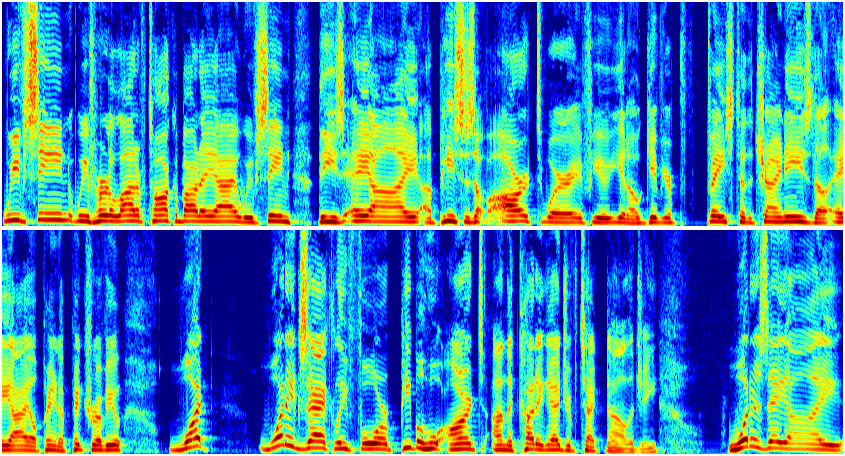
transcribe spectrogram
we've seen we've heard a lot of talk about AI. We've seen these AI uh, pieces of art where if you you know give your face to the Chinese, the AI will paint a picture of you. What what exactly for people who aren't on the cutting edge of technology? What does AI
